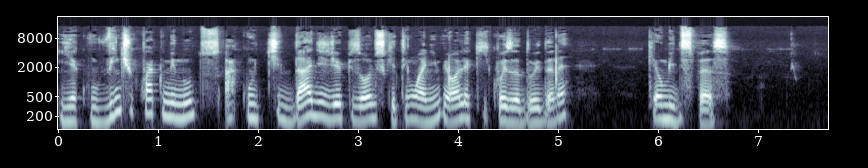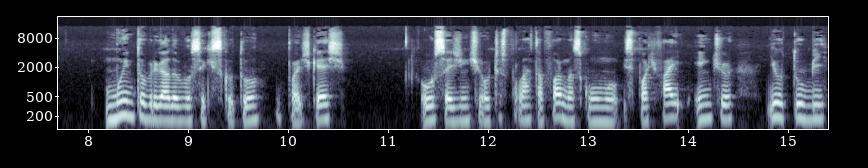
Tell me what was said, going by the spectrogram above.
E é com 24 minutos a quantidade de episódios que tem um anime. Olha que coisa doida, né? Que eu me despeço. Muito obrigado a você que escutou o podcast. Ouça a gente em outras plataformas como Spotify, Anchor, YouTube,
